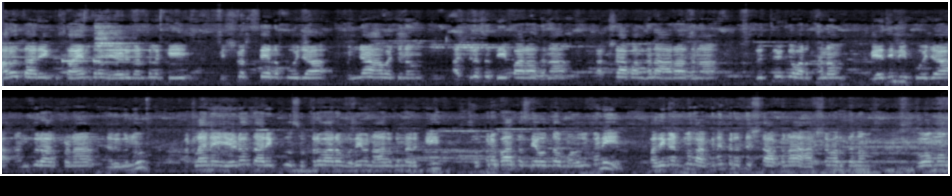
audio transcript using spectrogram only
ఆరో తారీఖు సాయంత్రం ఏడు గంటలకి విశ్వక్సేన పూజ పుణ్యాహవచనం అజ్రస దీపారాధన రక్షాబంధన ఆరాధన ఋత్విక వర్ధనం వేదిని పూజ అంకురార్పణ జరుగును. అట్లానే ఏడో తారీఖు శుక్రవారం ఉదయం నాలుగున్నరకి సుప్రభాత సేవతో మొదలుకొని పది గంటలకు అగ్ని ప్రతిష్టాపన హర్షవర్ధనం హోమం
